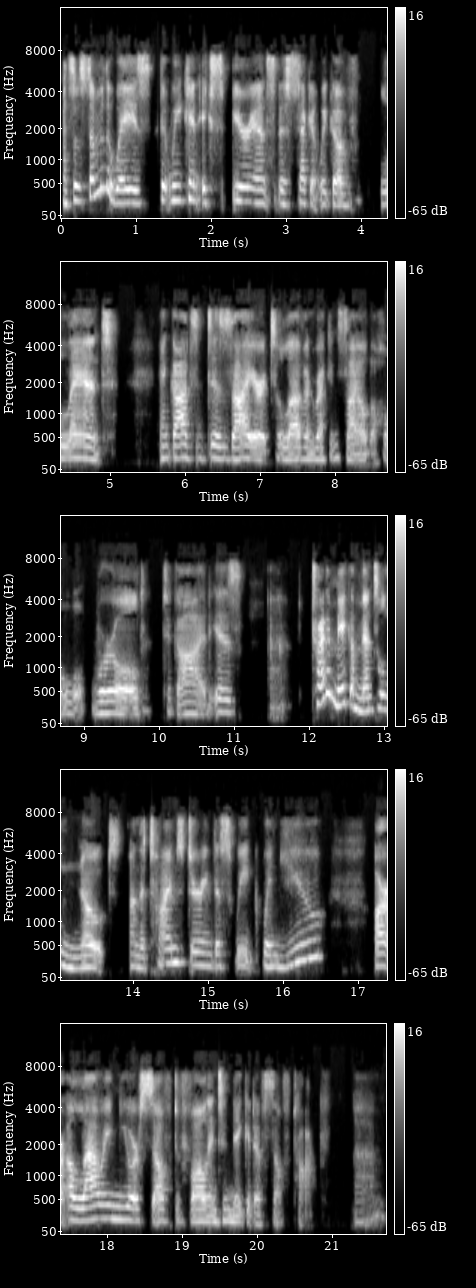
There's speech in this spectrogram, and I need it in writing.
And so some of the ways that we can experience this second week of lent and god's desire to love and reconcile the whole world to god is uh, try to make a mental note on the times during this week when you are allowing yourself to fall into negative self talk. Um,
